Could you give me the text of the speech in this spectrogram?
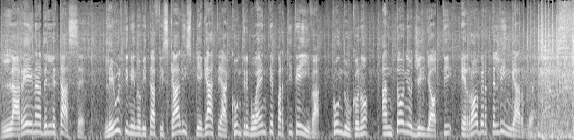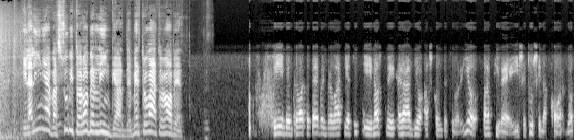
l'Arena delle Tasse. Le ultime novità fiscali spiegate a contribuenti e partite IVA. Conducono Antonio Gigliotti e Robert Lingard. E la linea va subito a Robert Lingard. Ben trovato Robert. Sì, ben trovato a te, ben trovati a tutti i nostri radioascoltatori. Io partirei, se tu sei d'accordo,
